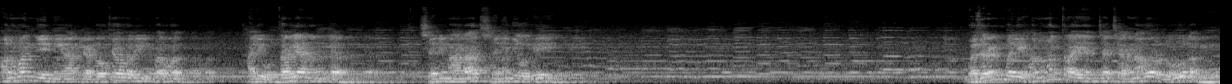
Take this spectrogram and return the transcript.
हनुमानजींनी आपल्या डोक्यावरील पर्वत खाली उतरल्यानंतर शनी महाराज शनिदेव हे बजरंगबली हनुमंतराय यांच्या चरणावर लोळू लागले.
